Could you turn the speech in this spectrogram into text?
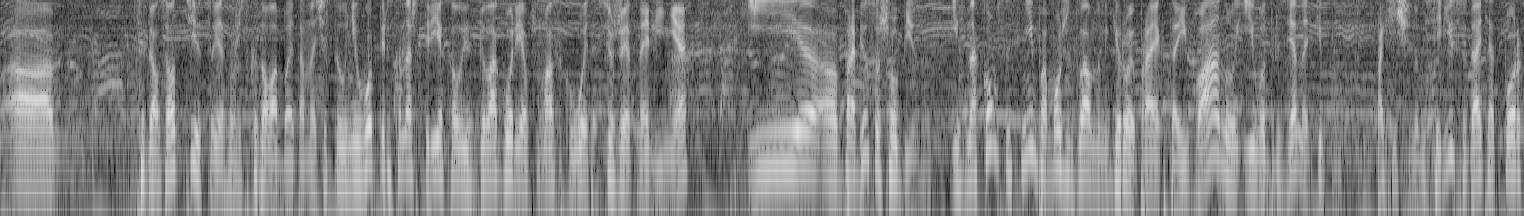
а, сыграл жал птицу, я уже сказал об этом. Значит, у него персонаж переехал из Белогорья в Москву, это сюжетная линия, и э, пробился в шоу-бизнес. И знакомство с ним поможет главному герою проекта Ивану и его друзья найти похищенную Василису, дать отпор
